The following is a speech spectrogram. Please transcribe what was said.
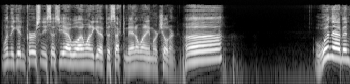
when they get in person, he says, yeah, well, I want to get a vasectomy. I don't want any more children. Huh? Wouldn't that have been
